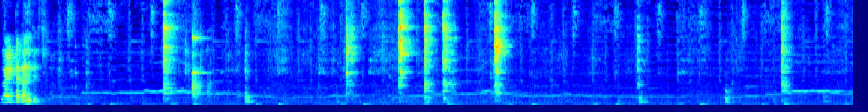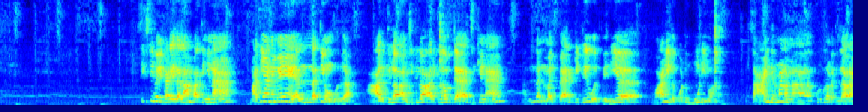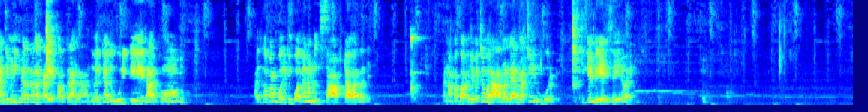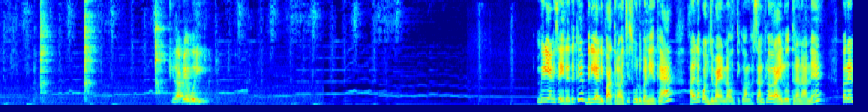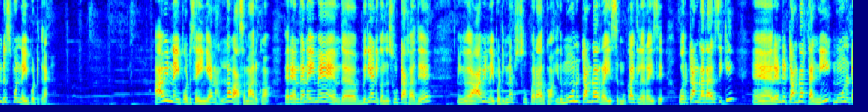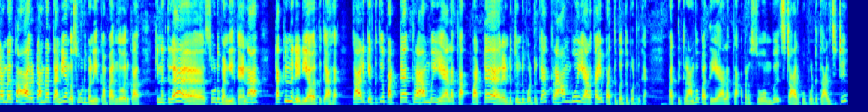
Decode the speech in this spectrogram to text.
லைட்டாக தண்ணி தெரிச்சு சிக்ஸ்டி ஃபைவ் கடையிலலாம் பார்த்தீங்கன்னா மதியானமே எல்லாத்தையும் ஒரு ஆறு கிலோ அஞ்சு கிலோ ஆறு கிலோ சிக்கனை நல்லா இந்த மாதிரி பெரட்டிட்டு ஒரு பெரிய வாளியில் போட்டு மூடிடுவாங்க. சாயந்தரமாக நம்ம கொடுக்குறோம் பார்த்தீங்களா ஒரு அஞ்சு மணிக்கு மேலே தான் அந்த கடையை திறக்கிறாங்க. அது வரைக்கும் அது ஊறிக்கிட்டே தான் இருக்கும். அதுக்கப்புறம் பொறிக்கும் போது தான் நம்மளுக்கு சாஃப்டாக வர்றது. இப்போ நம்ம குறைஞ்சபட்சம் ஒரு அரை மணி நேரமாச்சும் இது ஊறட்டும். சிக்கன் பிரியாணி செய்கிற வரைக்கும். இது அப்படியே ஊறிட்டு பிரியாணி செய்கிறதுக்கு பிரியாணி பாத்திரம் வச்சு சூடு பண்ணியிருக்கேன். அதில் கொஞ்சமாக எண்ணெய் ஊற்றிக்குவாங்க சன்ஃப்ளவர் ஆயில் ஊற்றுறேன் நான். ஒரு ரெண்டு ஸ்பூன் நெய் போட்டுக்கிறேன். ஆவின் நெய் போட்டு செய்யுங்க. நல்லா வாசமாக இருக்கும். வேறு எந்த நெய்யுமே இந்த பிரியாணிக்கு வந்து சூட் ஆகாது நீங்கள் ஆவின் நெய் போட்டிங்கன்னா சூப்பராக இருக்கும். இது மூணு டம்ளர் ரைஸ் முக்கால் கிலோ ரைஸு. ஒரு டம்ளர் அரிசிக்கு ரெண்டு டம்ளர் தண்ணி மூணு டம்ளருக்கு ஆறு டம்ளர் தண்ணி அங்கே சூடு பண்ணியிருக்கேன் பாருங்கள் ஒரு கா கிண்ணத்தில் சூடு பண்ணியிருக்கேன். ஏன்னா டக்குன்னு ரெடி ஆகிறதுக்காக தாளிக்கிறதுக்கு பட்டை கிராம்பு ஏலக்காய். பட்டை ரெண்டு துண்டு போட்டிருக்கேன். கிராம்பும் ஏலக்காயும் பத்து பத்து போட்டிருக்கேன். பத்து கிராம்பு பத்து ஏலக்காய். அப்புறம் சோம்பு ஸ்டார்ப்பு போட்டு தாளிச்சிட்டு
